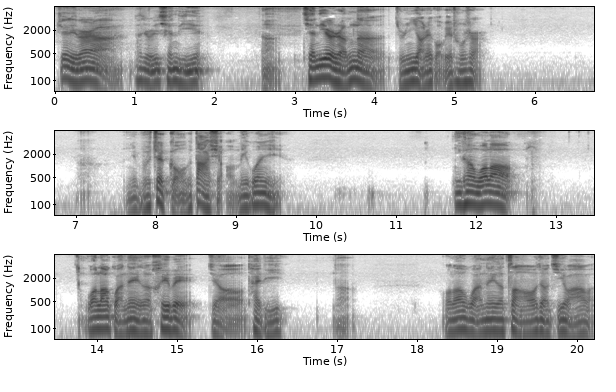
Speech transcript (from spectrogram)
这里边啊，它就是一前提，啊，前提是什么呢？就是你养这狗别出事儿，啊，你不这狗的大小没关系，你看我老，我老管那个黑背叫泰迪，啊。我老管那个藏獒叫吉娃娃，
